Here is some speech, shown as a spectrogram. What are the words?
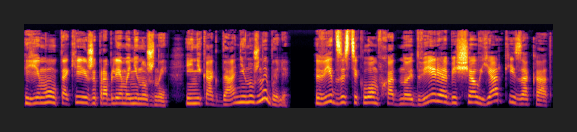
Ему такие же проблемы не нужны. И никогда не нужны были. Вид за стеклом входной двери обещал яркий закат.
